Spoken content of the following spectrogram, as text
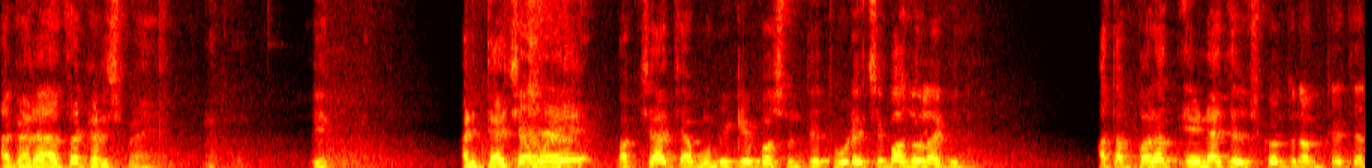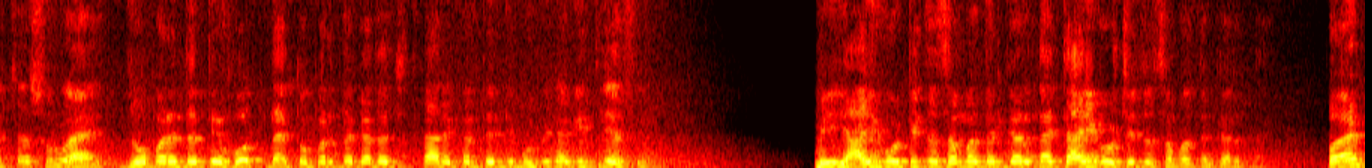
हा घड्याळाचा करिश्मा आहे. एक. आणि त्याच्यामुळे पक्षाच्या भूमिकेपासून ते थोडेसे बाजूला गेले. आता परत येण्याच्या दृष्टिकोनातून आमच्या चर्चा सुरू आहे. जोपर्यंत ते होत नाही तोपर्यंत कदाचित कार्यकर्त्यांनी भूमिका घेतली असेल. मी ह्याही गोष्टीचं समर्थन करत नाही त्याही गोष्टीचं समर्थन करत नाही. पण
